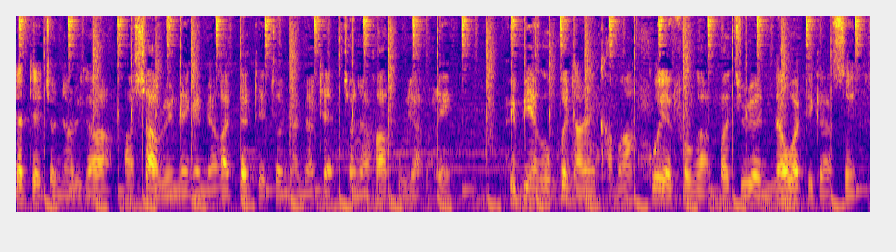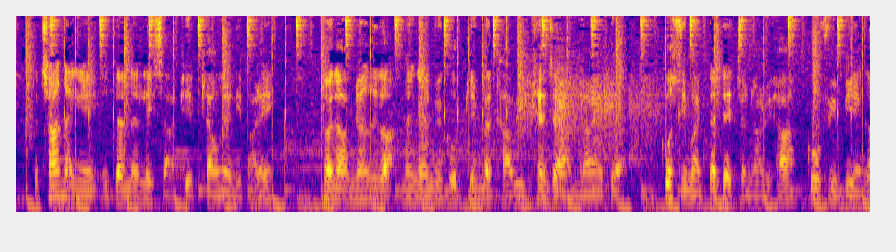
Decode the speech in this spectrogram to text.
တက်တဲ့ကြော်ညာတွေကအာရှရင်းနိုင်ငံများကတက်တဲ့ကြော်ညာများထက်ကြော်ညာကားပိုရပါတယ်။ VPN ကိုဖွင့်ထားတဲ့အခါမှာကိုယ့်ရဲ့ဖုန်းက virtual network တွေကဆင့်တခြားနိုင်ငံရဲ့ internet လိပ်စာအဖြစ်ပြောင်းလဲနေပါတယ်။ ကြော်ညာအများစုကနိုင်ငံမျိုးကိုပြစ်မှတ်ထားပြီးဖြန့်ကြတာများတဲ့အတွက်ကိုယ့်စီမှာတက်တဲ့ကြော်ညာတွေဟာကို VPN က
